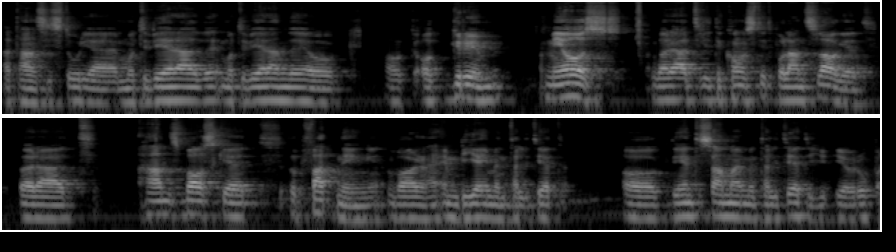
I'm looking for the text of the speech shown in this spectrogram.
att hans historia är motiverad, motiverande och, och, och grym. Med oss var det alltid lite konstigt på landslaget. För att hans basketuppfattning var den här NBA-mentaliteten. Och det är inte samma mentalitet i, i Europa.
